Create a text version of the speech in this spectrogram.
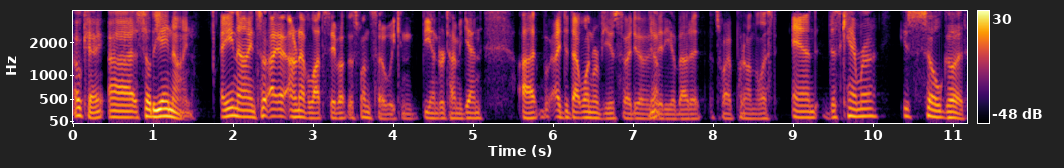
Okay, uh, so the A9. A9. So I, I don't have a lot to say about this one, so we can be under time again. Uh, I did that one review, so I do have a Yep. video about it. That's why I put it on the list. And this camera is so good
